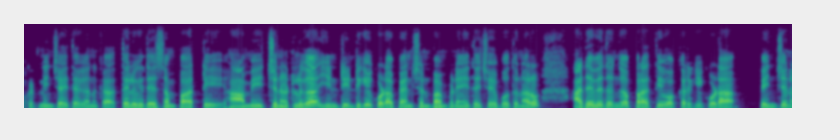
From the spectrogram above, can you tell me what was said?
ఒకటి నుంచి అయితే కనుక తెలుగుదేశం పార్టీ హామీ ఇచ్చినట్లుగా ఇంటింటికి కూడా పెన్షన్ పంపిణీ అయితే చేయబోతున్నారు. అదేవిధంగా ప్రతి ఒక్కరికి కూడా పెంచిన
